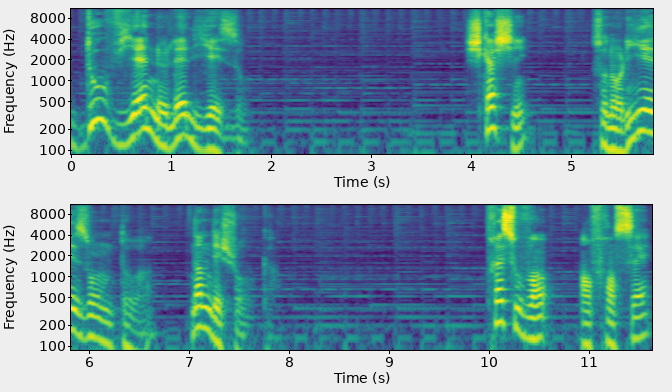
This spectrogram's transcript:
d'où viennent les liaisons? Shikashi, sono liaison to wa Très souvent, en français,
